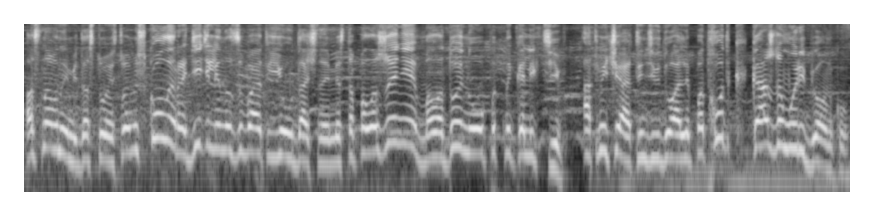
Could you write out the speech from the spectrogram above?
Основными достоинствами школы родители называют ее удачное местоположение, молодой, но опытный коллектив. Отмечают индивидуальный подход к каждому ребенку.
